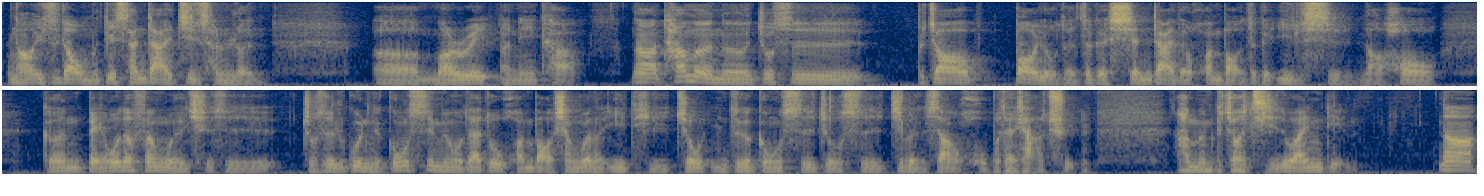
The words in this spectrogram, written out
然后一直到我们第三代继承人，呃，Marie Anika，那他们呢就是比较抱有着这个现代的环保这个意识，然后跟北欧的氛围，其实就是如果你的公司没有在做环保相关的议题，就你这个公司就是基本上活不太下去。他们比较极端一点。那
